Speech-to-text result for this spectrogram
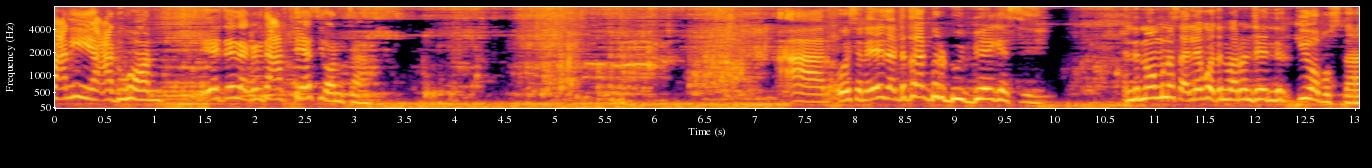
পানি আডু হন। এই যে আটতে আছি অনকা। আর ওইখানে এই জায়গাটা তো একবার ডুবে গেছে। এদের নমুনা চাইলে কইতেন পারবেন যে এদের কি অবস্থা।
